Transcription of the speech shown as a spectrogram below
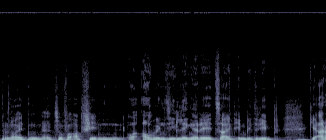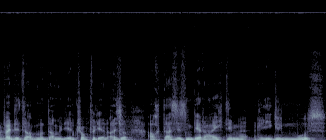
Leuten äh, zu verabschieden, auch wenn sie längere Zeit im Betrieb gearbeitet haben und damit ihren Job verlieren. Also auch das ist ein Bereich, den man regeln muss.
